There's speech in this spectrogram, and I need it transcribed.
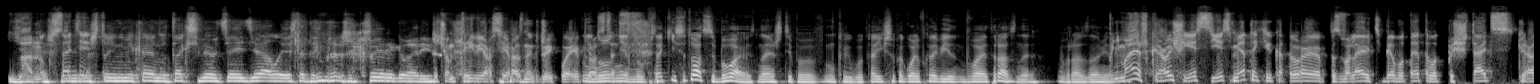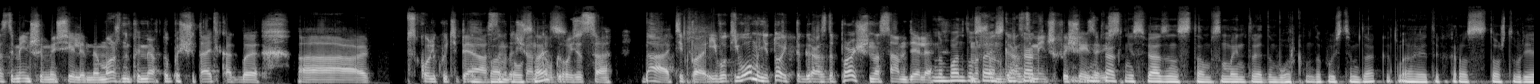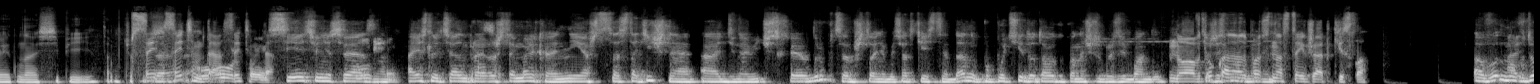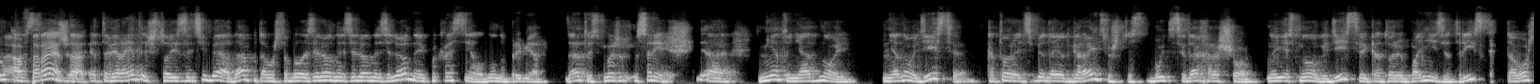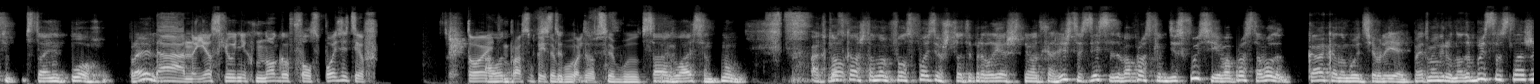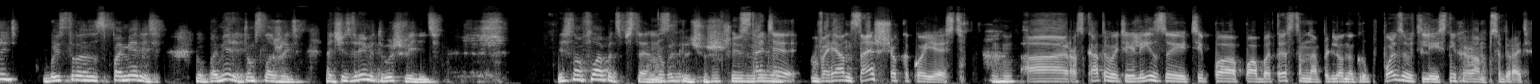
Я, а, ну, конечно, кстати... ни на что не намекаю, но так себе у тебя идеалы, если ты про jQuery говоришь. Причем три версии разных jQuery не, просто. Ну, не, ну, такие ситуации бывают, знаешь, типа, как бы количество алкоголя в крови бывает разное в разные моменты. Понимаешь, короче, есть, есть метрики, которые позволяют тебе вот это вот посчитать гораздо меньшими усилиями. Можно, например, тупо считать как бы э, сколько у тебя основных грузится. Да, типа, и вот его мониторить-то гораздо проще на самом деле. Но bundle size он гораздо никак, меньших вещей никак зависит. не связан с, там, с main thread work, допустим, да? А это как раз то, что влияет на CPI. Там, с, да. с этим, да, с этим, да. С сетью не связано. А если у тебя, например, HTML не статичная, а динамическая, вдруг там что-нибудь откиснет, да? Ну, по пути до того, как он начнет грузить банду. Ну, а вдруг она просто на стейдже откисла? А ну, а, вдруг а вторая, стейдже, да. это вероятность, что из-за тебя, да, потому что было зеленое, зеленое, зеленое и покраснело, ну, например, да, то есть мы же, смотри, э, нету ни одной ни одного действия, которое тебе дает гарантию, что будет всегда хорошо. Но есть много действий, которые понизят риск того, что станет плохо. Правильно? Да, но если у них много false positive, то а вот просто все будут, пользоваться. Все будут. Согласен. Ну, а кто Но... сказал, что много false что ты предлагаешь от него отказать? Видишь, здесь вопрос как дискуссии, вопрос того, как оно будет тебе влиять. Поэтому я говорю, надо быстро сложить, быстро померить. Ну, померить, потом сложить. А через время ты будешь видеть. Если он флапается постоянно, ну, выключишь. Через Кстати, время. вариант знаешь еще какой есть? Угу. А, раскатывать релизы типа по АБ-тестам на определенную группу пользователей и с них рамп собирать.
